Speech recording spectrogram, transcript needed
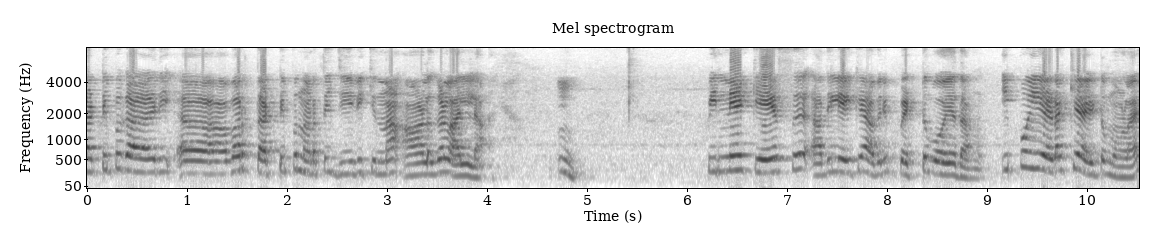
തട്ടിപ്പുകാരി അവർ തട്ടിപ്പ് നടത്തി ജീവിക്കുന്ന ആളുകളല്ല. പിന്നെ കേസ് അതിലേക്ക് അവർ പെട്ടുപോയതാണ്. ഇപ്പോൾ ഈ ഇടയ്ക്കായിട്ട് മോളെ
